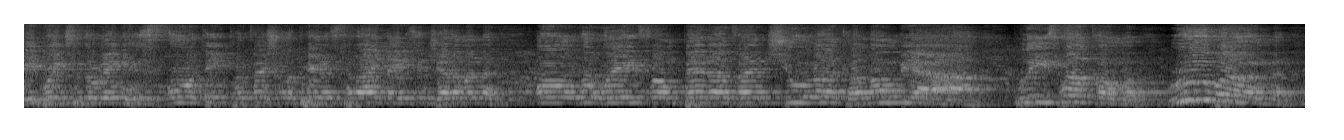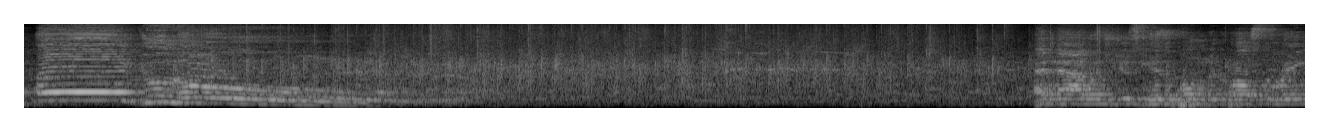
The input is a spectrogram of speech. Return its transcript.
He brings to the ring his 14th professional appearance tonight, ladies and gentlemen, all the way from Buenaventura, Colombia. Please welcome Ruben Angulo. And now introducing his opponent across the ring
